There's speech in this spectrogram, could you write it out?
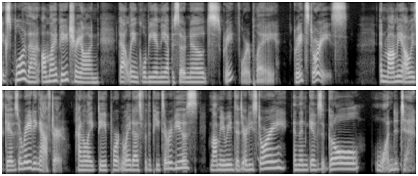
Explore that on my Patreon. That link will be in the episode notes. Great foreplay, great stories. And mommy always gives a rating after, kind of like Dave Portnoy does for the pizza reviews. Mommy reads a dirty story and then gives a good old 1 to 10.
